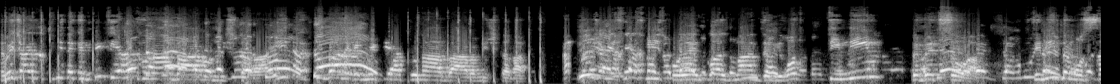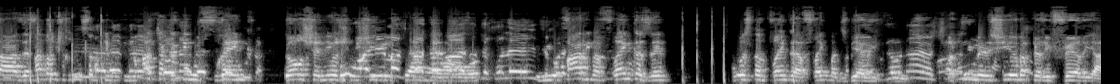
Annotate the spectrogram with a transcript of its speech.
תמיד שאלת את עצמי נגד מי תהיה התלונה הבאה במשטרה. הנה התשובה נגד מי תהיה התלונה הבאה במשטרה. מה שאני הכי הכי מתפולג כל הזמן זה לראות קטינים בבית סוהר. קטינים במוסד, זה אחד הדברים מסמכים אותי. במיוחד שהקטין הוא פרנק, דור שני או שלישי. במיוחד עם הפרנק הזה, הוא לא סתם פרנק, אלא פרנק מצביע ליכוד. רצו איזה שיר בפריפריה,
